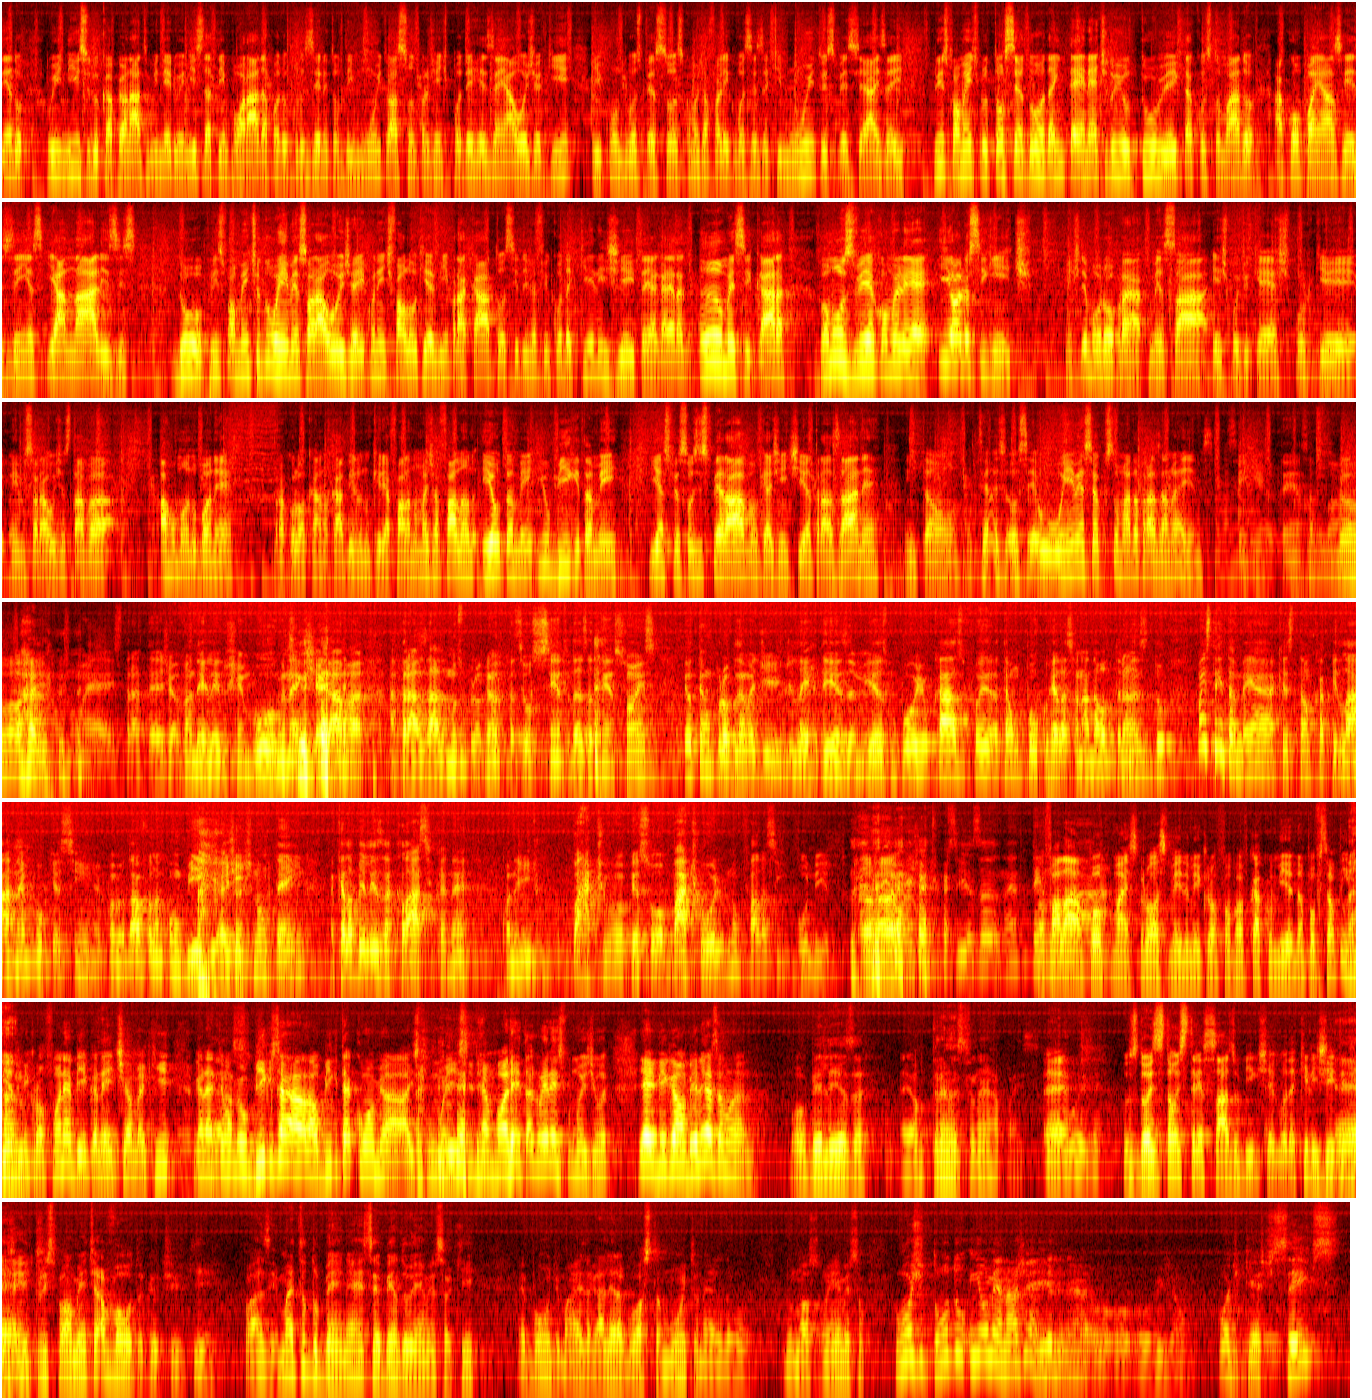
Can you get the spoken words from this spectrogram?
o início do Campeonato Mineiro, o início da temporada para o Cruzeiro, então tem muito assunto para a gente poder resenhar hoje aqui e com duas pessoas, como eu já falei com vocês aqui, muito especiais aí, principalmente para o torcedor da internet, do YouTube aí, que está acostumado a acompanhar as resenhas e análises do, principalmente do Emerson Araújo aí, quando a gente falou que ia vir para cá, a torcida já ficou daquele jeito aí, a galera ama esse cara, vamos ver como ele é. E olha o seguinte, a gente demorou para começar este podcast porque o Emerson Araújo estava arrumando o boné, para colocar no cabelo, não queria falar, não, mas já falando, eu também e o Big também. E as pessoas esperavam que a gente ia atrasar, né? Então, você, o Emerson é acostumado a atrasar, não é, Emerson? Sim, eu tenho essa fama. Não, não, não é estratégia Vanderlei Luxemburgo, né? Que chegava atrasado nos programas para ser o centro das atenções. Eu tenho um problema de, de lerdeza mesmo. Hoje o caso foi até um pouco relacionado ao trânsito, mas tem também a questão capilar, né? Porque assim, como eu estava falando com o Big, a gente não tem aquela beleza clássica, né? quando a gente bate, a pessoa bate o olho, não fala assim, bonito. Uhum. Então a gente precisa, né, tentar... Pra falar um pouco mais próximo aí do microfone, pra ficar com medo. Não, o oficial tem medo do microfone, né, Big? Quando a gente chama aqui, a galera tem o meu Big, já, lá, o Big até come a espuma aí, se demora, ele tá comendo a espuma junto. E aí, Bigão, beleza, mano? Pô, beleza. É o trânsito, né, rapaz? É. Coisa, Os dois estão estressados. O Big chegou daquele jeito é, aqui, gente. principalmente a volta que eu tive que fazer. Mas tudo bem, né? Recebendo o Emerson aqui. É bom demais. A galera gosta muito, né? Do, do nosso Emerson. Hoje tudo em homenagem a ele, né, o, o, o Bijão? Podcast 6,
